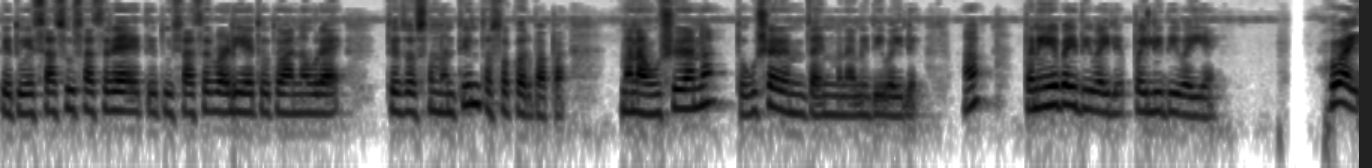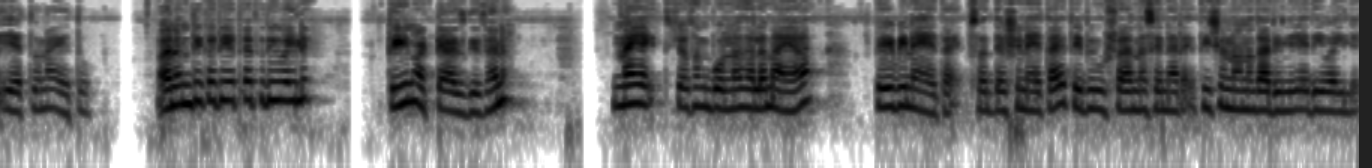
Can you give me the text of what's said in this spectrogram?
ते तुझे सासू सासरे आहे ते तुझी सासरवाडी आहे तो तुझा नवरा आहे. ते जसं म्हणतील तसं कर बापा. म्हणा उशिरा ना तर उशिरानं जाईन म्हणा मी दिवाळीला. हां? पण ये बाई दिवाळीला पहिली दिवाळी आहे. हो आई येतो ना येतो. आनंदी कधी येत आहे दिवाळीला? तेही वाटते आज घेजा ना? नाही तिच्यासंग बोलणं झालं नाही हां ते बी नाही येत आहे. सध्याशी नाही येत आहे ते बी हुशार नसेणार आहे. तिची ननद आलेली आहे दिवाळीला.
